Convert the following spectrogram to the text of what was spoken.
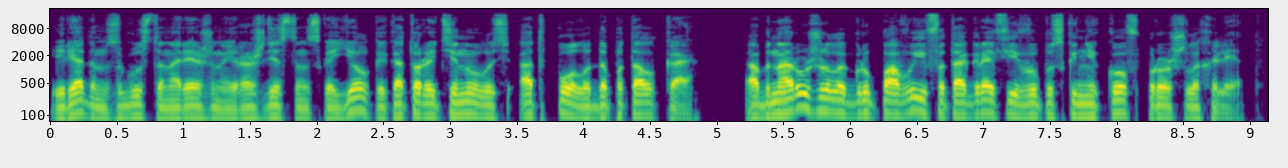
и рядом с густо наряженной рождественской елкой, которая тянулась от пола до потолка, обнаружила групповые фотографии выпускников прошлых лет.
